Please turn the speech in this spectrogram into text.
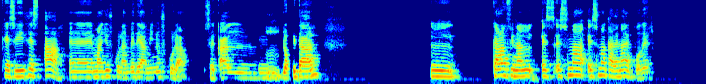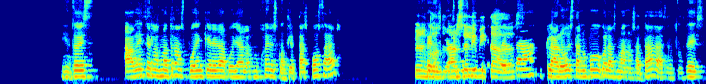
que si dices A eh, mayúscula en vez de A minúscula, se cae el, mm. hospital, claro, al final es, es, una, es una cadena de poder. Y entonces a veces las matronas pueden querer apoyar a las mujeres con ciertas cosas, pero encontrarse limitadas. claro, están un poco con las manos atadas. Entonces,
